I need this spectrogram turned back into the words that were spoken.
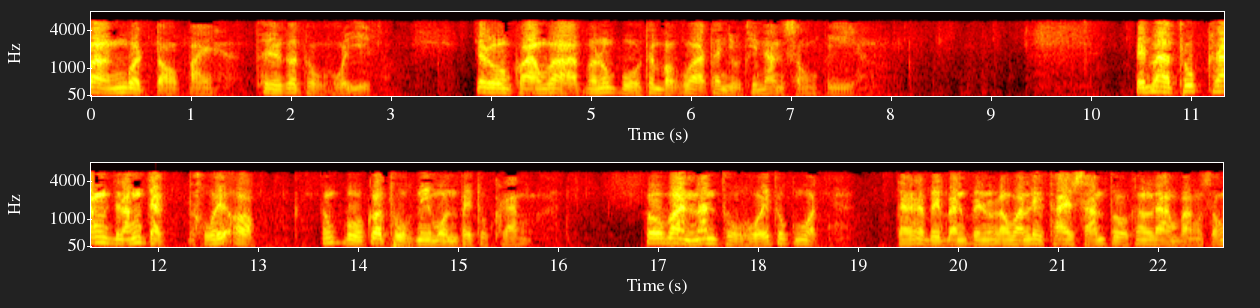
ว่างวดต่อไป เธอก็ถูกหวยอีก จะรวมความว่าพระหลวงปู่ท่านบอกว่าท่านอยู่ที่นั่นสองปี เป็นว่าทุกครั้งหลังจากหวยออกหลวงปู่ก็ถูกนิมนต์ไปทุกครั้ง เพราะบ้านนั้นถูกหวยทุกงวด แต่ถ้าเป็นเป็นรางวัลเลขท้ายสามตัวข้างล่างบ้างสอง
